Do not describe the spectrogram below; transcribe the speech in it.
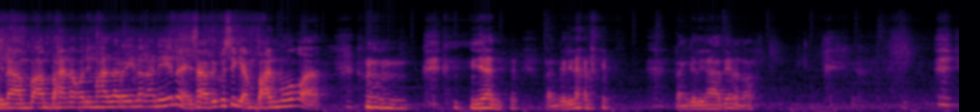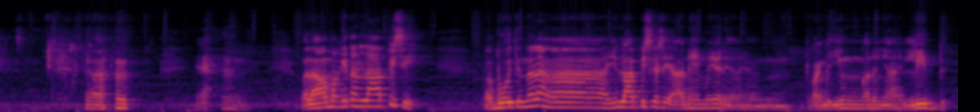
Inaamba-ambahan ako ni Mahal na Reyna kanina eh. Sabi ko, sige, ambahan mo ako ah. Yan. Tanggalin natin. Tanggalin natin, ano? Yan. Wala akong makitang lapis eh. Mabuti na lang, ah, yung lapis kasi, anuhin mo yun, eh, yung, yung ano niya, lid.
